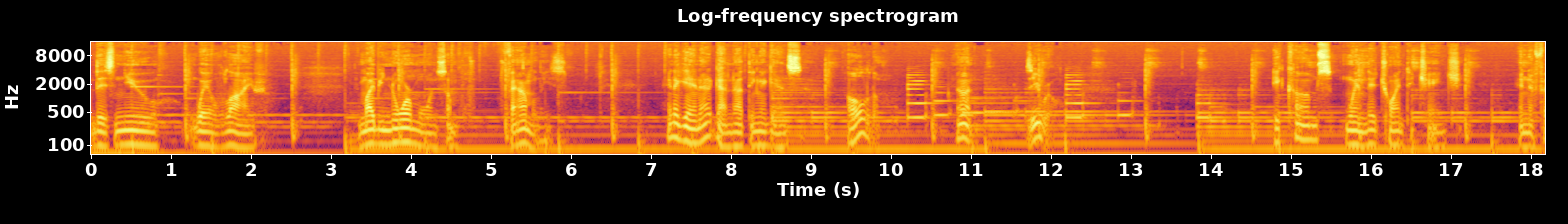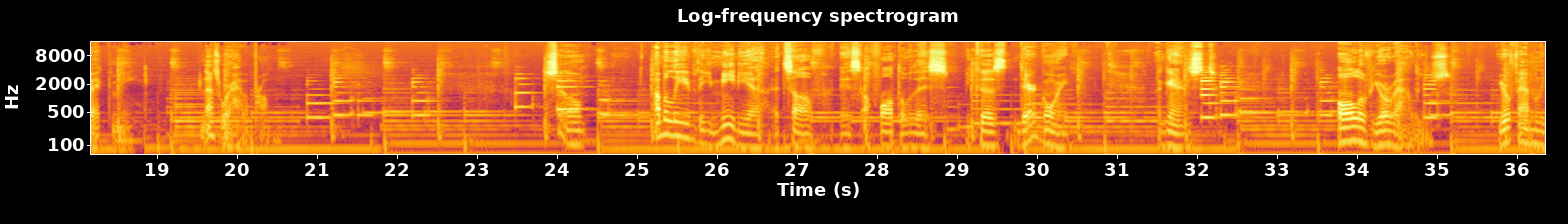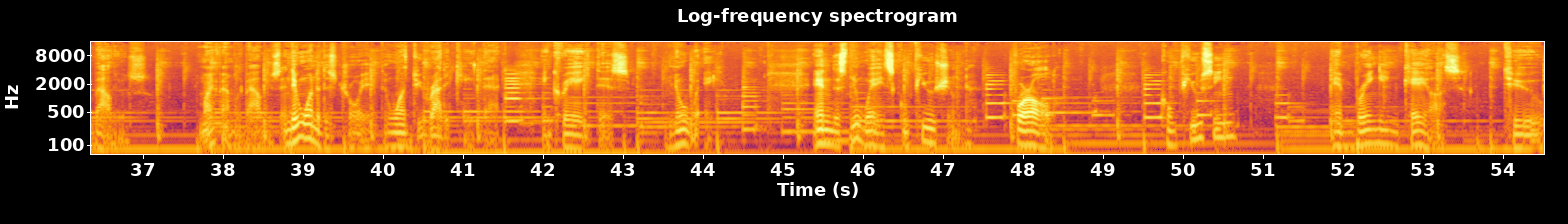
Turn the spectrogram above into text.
this new way of life. It might be normal in some families. And again, I got nothing against all of them. None. Zero. It comes when they're trying to change and affect me. That's where I have a problem. So, I believe the media itself is a fault of this because they're going against all of your values, your family values, my family values, and they want to destroy it. They want to eradicate that and create this new way. And this new way is confusion for all, confusing and bringing chaos to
